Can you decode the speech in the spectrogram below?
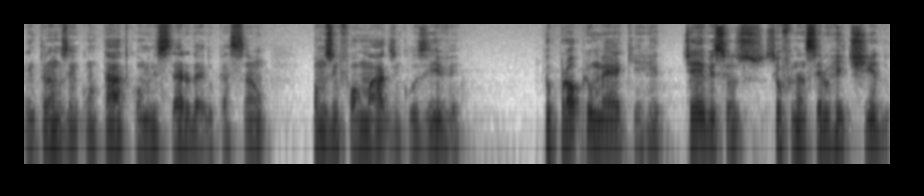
entramos em contato com o Ministério da Educação, fomos informados, inclusive, que o próprio MEC teve seus, seu financeiro retido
